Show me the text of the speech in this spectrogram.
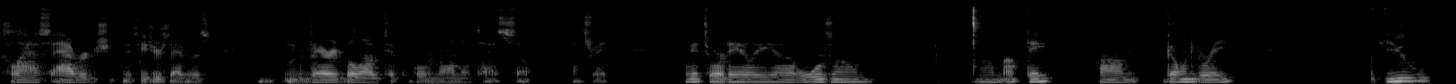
class average the teacher said was very below typical normal test. So that's right. We'll get to our daily uh, Warzone um, update. Um, going great. You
